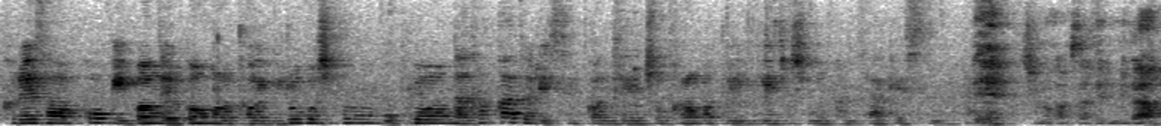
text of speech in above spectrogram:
그래서 꼭 이번 앨범으로 더 이루고 싶은 목표나 성과들이 있을 건데 좀 그런 것도 얘기해 주시면 감사하겠습니다. 네, 질문 감사드립니다.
